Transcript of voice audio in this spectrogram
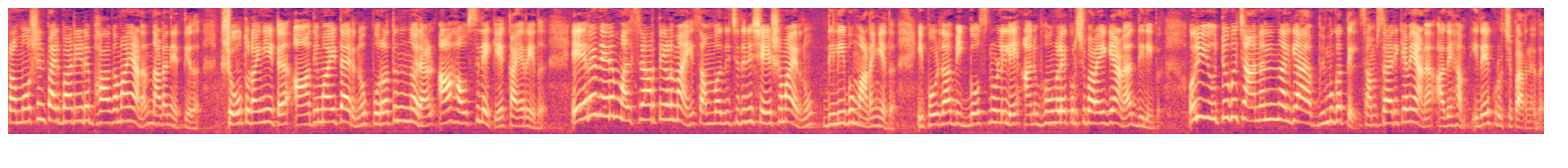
പ്രൊമോഷൻ പരിപാടിയുടെ ഭാഗമായാണ് നടൻ എത്തിയത് ഷോ തുടങ്ങിയിട്ട് ആദ്യമായിട്ടായിരുന്നു പുറത്തു നിന്നൊരാൾ ആ ഹൗസിലേക്ക് കയറിയത്. ഏറെ നേരം മത്സരാർത്ഥികളുമായി സംവദിച്ചതിന് ശേഷമായിരുന്നു ദിലീപ് മടങ്ങിയത്. ഇപ്പോഴത്തെ ബിഗ് ബോസിനുള്ളിലെ അനുഭവങ്ങളെക്കുറിച്ച് പറയുകയാണ് ദിലീപ്. ഒരു യൂട്യൂബ് ചാനലിന് നൽകിയ അഭിമുഖത്തിൽ സംസാരിക്കവെയാണ് അദ്ദേഹം ഇതേക്കുറിച്ച് പറഞ്ഞത്.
